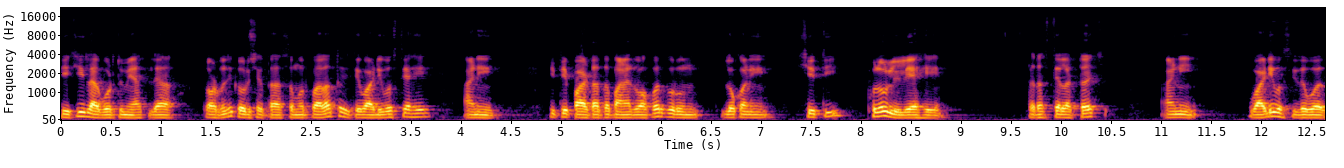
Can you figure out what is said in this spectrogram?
त्याची लागवड तुम्ही आपल्या प्लॉटमध्ये करू शकता. समोर पाहिला तर इथे वाडी वस्ती आहे आणि इथे पाटाचा पाण्याचा वापर करून लोकांनी शेती फुलवलेली आहे. रस्त्याला टच आणि वाडी वस्तीजवळ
